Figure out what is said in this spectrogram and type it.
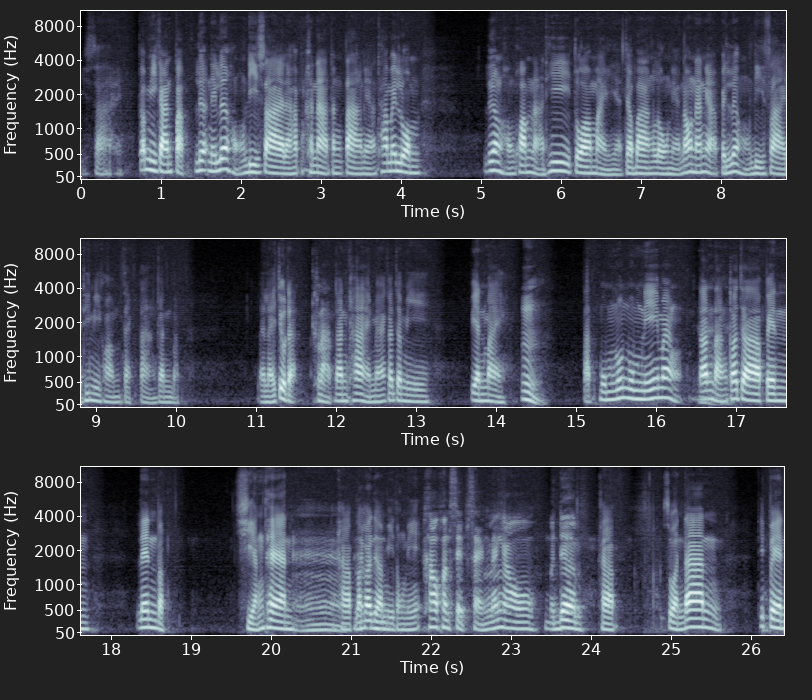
ดีไซน์ก็มีการปรับเรื่องในเรื่องของดีไซน์แหละครับขนาดต่างๆเนี่ยถ้าไม่รวมเรื่องของความหนาที่ตัวใหม่เนี่ยจะบางลงเนี่ยนอกนั้นเนี่ยเป็นเรื่องของดีไซน์ที่มีความแตกต่างกันแบบ หลาย ๆ จุดอะครับ ด้านข้างเห็นไหมก็จะมีเปลี่ยนใหม่ อืม ตัดมุมนู้นมุมนี้มั่งด้านหลังก็จะเป็นเล่นแบบเฉียงแทนอ่าครับ แล้วก็จะมีตรงนี้เข้าคอนเซปต์แสงและเงาเหมือนเดิม ครับ ส่วนด้าน ที่เป็น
